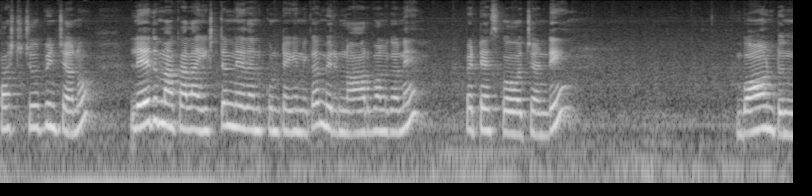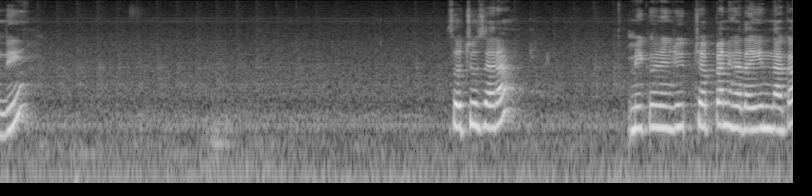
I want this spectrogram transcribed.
ఫస్ట్ చూపించాను. లేదు మాకు అలా ఇష్టం లేదనుకుంటే కనుక మీరు నార్మల్గానే పెట్టేసుకోవచ్చండి. బాగుంటుంది. సో చూసారా? మీకు నేను చెప్పాను కదా ఇందాక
